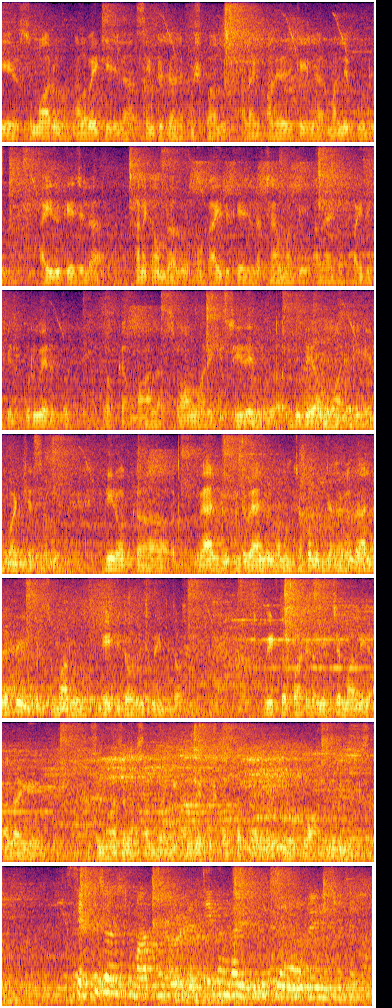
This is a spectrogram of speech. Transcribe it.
ఈ సుమారు నలభై కేజీల సెంటు జాజి పుష్పాలు అలాగే పదహైదు కేజీల మల్లెపూలు ఐదు కేజీల కనకాంబరాలు ఒక ఐదు కేజీల చామంతి అలాగే ఒక ఐదు కేజీల గురువేరతో ఒక మాల స్వామివారికి శ్రీదేవి భూదేవి అమ్మవారికి ఏర్పాటు చేశాము. దీని యొక్క వాల్యూ అంటే వాల్యూ మనం చెప్పబోతు జనరల్గా వాల్యూ అయితే ఇప్పుడు సుమారు eighty thousand to ninety thousand. వీటితో పాటుగా నిత్యమల్లి అలాగే సింహాచలం సంబంధి అలాగే పుష్ప పత్రాలు ఈ వాహనంలో వినియోగిస్తాం సెట్ జాజులు మాత్రమే ప్రత్యేకంగా ఎందుకు ఉపయోగించడం జరుగుతుంది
